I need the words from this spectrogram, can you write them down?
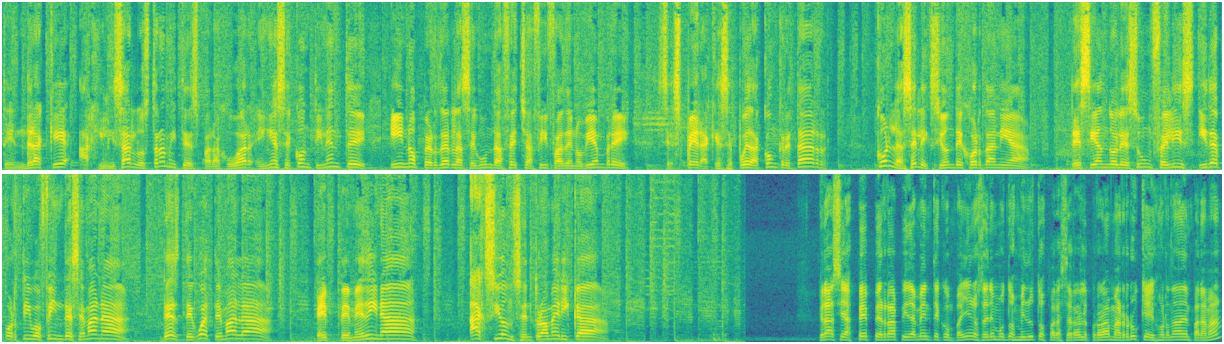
tendrá que agilizar los trámites para jugar en ese continente y no perder la segunda fecha FIFA de noviembre. Se espera que se pueda concretar con la selección de Jordania. Deseándoles un feliz y deportivo fin de semana desde Guatemala, Pepe Medina, Acción Centroamérica. Gracias, Pepe. Rápidamente, compañeros, tenemos dos minutos para cerrar el programa. Ruque y jornada en Panamá.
